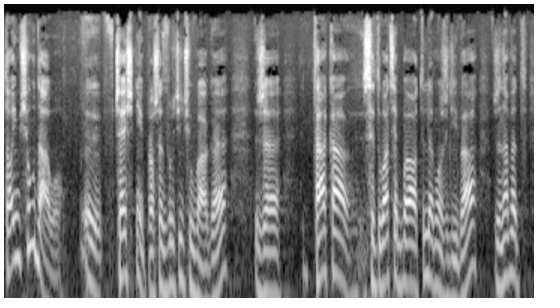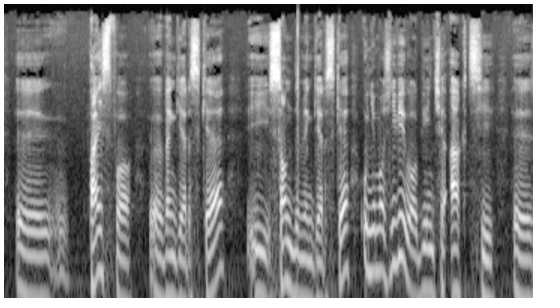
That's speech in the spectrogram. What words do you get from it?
to im się udało. Y, Wcześniej proszę zwrócić uwagę, że taka sytuacja była o tyle możliwa, że nawet y, państwo y, węgierskie i sądy węgierskie uniemożliwiły objęcie akcji y, y,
